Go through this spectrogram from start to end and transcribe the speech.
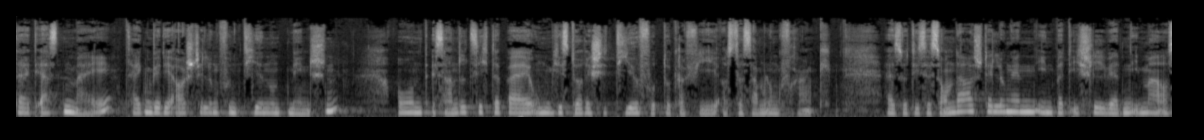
Seit 1. Mai zeigen wir die Ausstellung von Tieren und Menschen und es handelt sich dabei um historische Tierfotografie aus der Sammlung Frank. Also diese Sonderausstellungen in Bad Ischl werden immer aus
